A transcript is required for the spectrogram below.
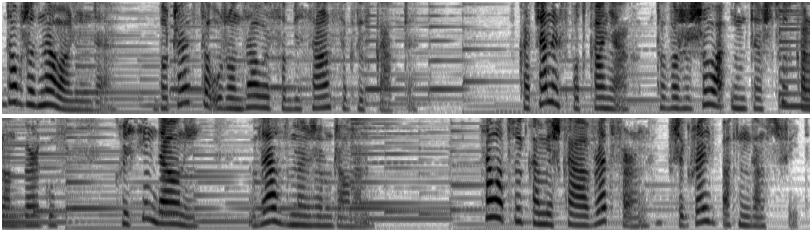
dobrze znała Lindę, bo często urządzały sobie seanse gry w karty. W karcianych spotkaniach towarzyszyła im też córka Landbergów, Christine Downey, wraz z mężem Johnem. Cała trójka mieszkała w Redfern przy Great Buckingham Street.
